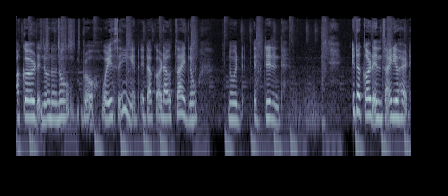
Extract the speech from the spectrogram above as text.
occurred no no no bro what are you saying? It it occurred outside. No no it it didn't. It occurred inside your head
